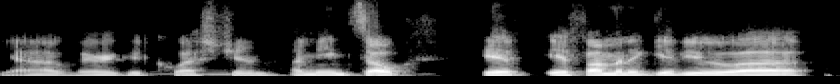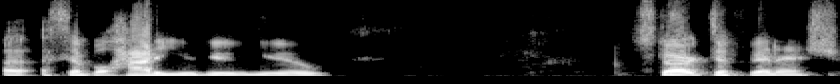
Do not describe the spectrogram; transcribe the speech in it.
Yeah, very good question. I mean, so if if I'm going to give you a, a simple how do you do you start to finish,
